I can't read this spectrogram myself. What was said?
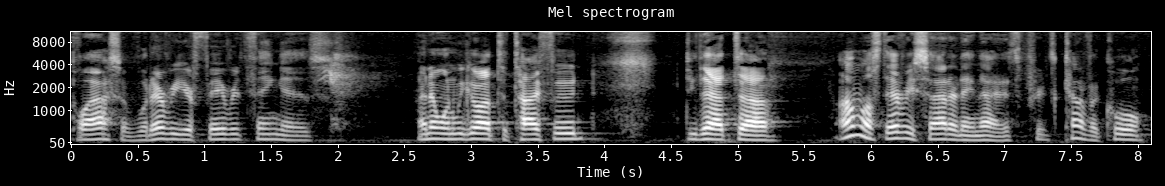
glass of whatever your favorite thing is. I know when we go out to Thai food, do that uh, almost every Saturday night. It's, pretty, it's kind of a cool.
